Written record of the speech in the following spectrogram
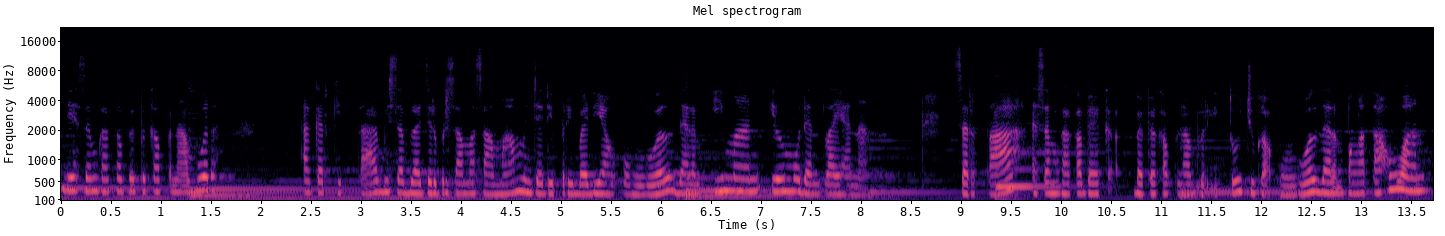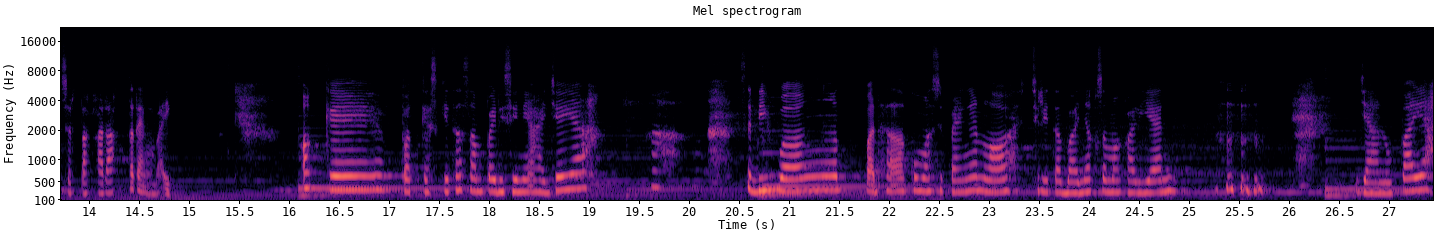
di SMKK BPK Penabur agar kita bisa belajar bersama-sama menjadi pribadi yang unggul dalam iman, ilmu, dan pelayanan serta SMKK BPK Penabur itu juga unggul dalam pengetahuan serta karakter yang baik. Oke, podcast kita sampai di sini aja ya. Ah, sedih banget, padahal aku masih pengen loh cerita banyak sama kalian. Jangan lupa ya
